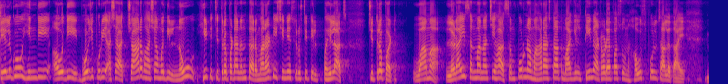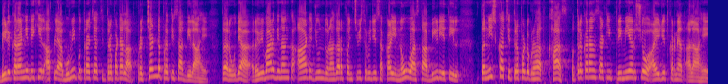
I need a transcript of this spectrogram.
तेलुगू हिंदी अवधी भोजपुरी अशा चार भाषांमधील नऊ हिट चित्रपटानंतर मराठी सिनेसृष्टीतील पहिलाच चित्रपट वामा लढाई सन्मानाची हा संपूर्ण महाराष्ट्रात मागील तीन आठवड्यापासून हाऊसफुल चालत आहे. बीडकरांनी देखील आपल्या भूमिपुत्राच्या चित्रपटाला प्रचंड प्रतिसाद दिला आहे. तर उद्या रविवार दिनांक आठ जून दोन हजार पंचवीस रोजी सकाळी नऊ वाजता बीड येथील तनिष्का चित्रपटगृहात खास पत्रकारांसाठी प्रीमियर शो आयोजित करण्यात आला आहे.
